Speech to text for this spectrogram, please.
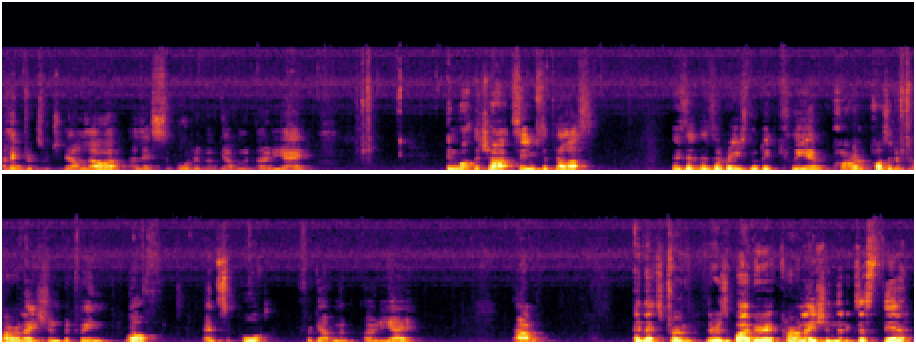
electorates which are down lower are less supportive of government ODA. And what the chart seems to tell us is that there's a reasonably clear positive correlation between wealth and support for government ODA. Um, and that's true, there is a bivariate correlation that exists there.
